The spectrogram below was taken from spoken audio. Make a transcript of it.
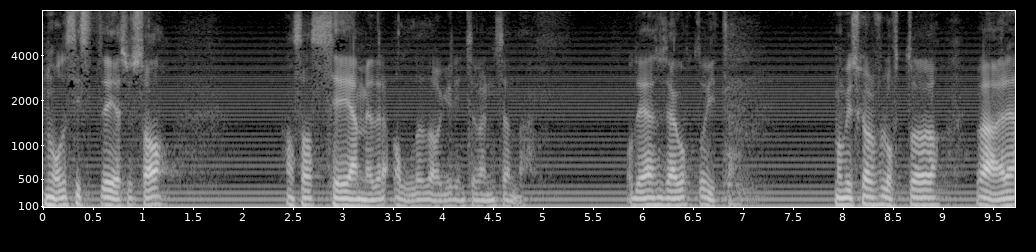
Noe av det siste Jesus sa, han sa, 'Se, jeg er med dere alle dager inn til verdens ende'. Og det syns jeg er godt å vite. Når vi skal få lov til å være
